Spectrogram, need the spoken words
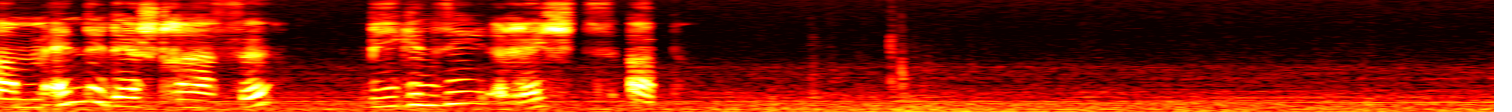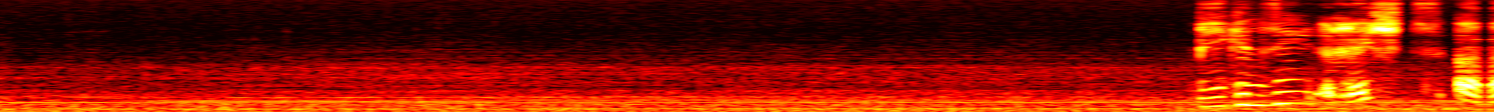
Am Ende der Straße biegen Sie rechts ab. Biegen Sie rechts ab.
